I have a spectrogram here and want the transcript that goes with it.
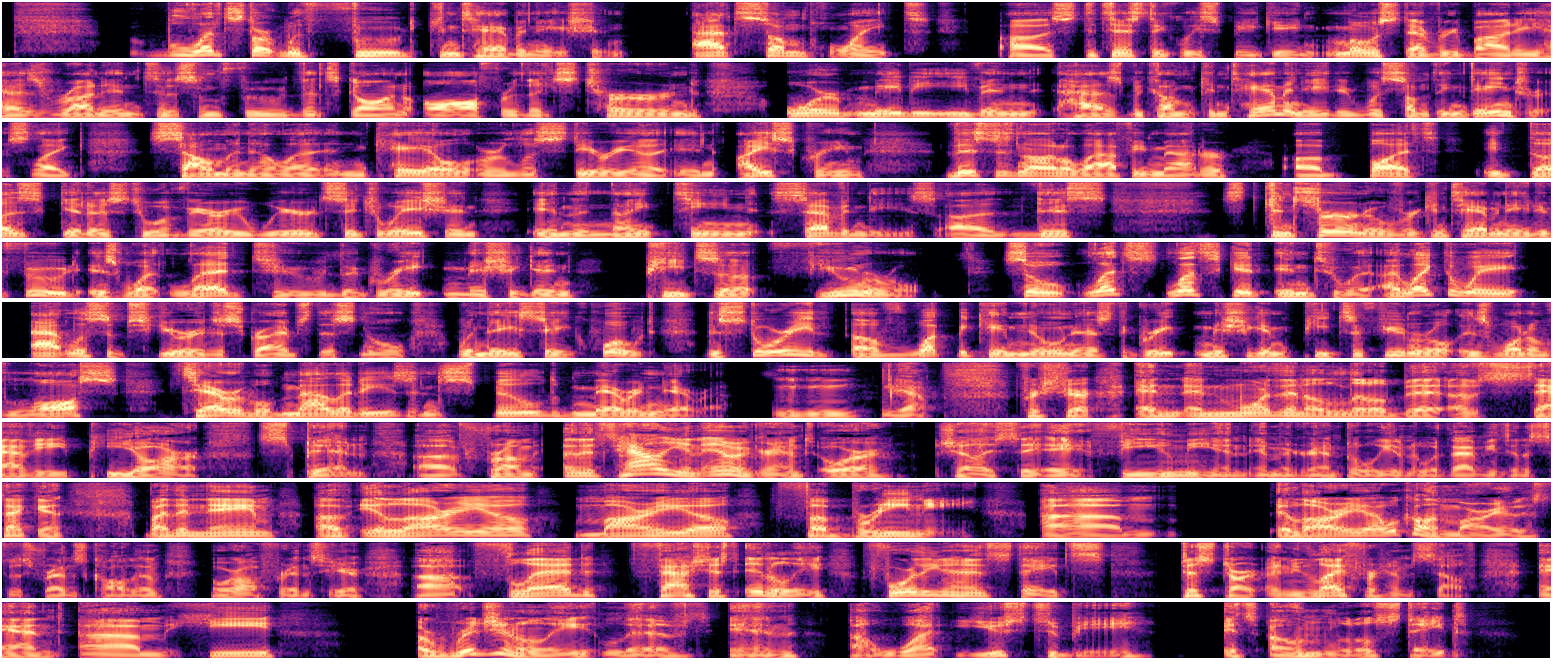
let's start with food contamination. At some point, uh, statistically speaking, most everybody has run into some food that's gone off or that's turned or maybe even has become contaminated with something dangerous like salmonella in kale or listeria in ice cream. This is not a laughing matter, uh, but it does get us to a very weird situation in the 1970s. Uh, this concern over contaminated food is what led to the Great Michigan Pizza Funeral. So let's let's get into it. I like the way Atlas Obscura describes this, Noel, when they say, quote, the story of what became known as the Great Michigan Pizza Funeral is one of loss, terrible maladies, and spilled marinara. Mm-hmm. Yeah, for sure, and and more than a little bit of savvy PR spin uh, from an Italian immigrant, or shall I say, a Fiumian immigrant, but we'll get into what that means in a second, by the name of Ilario Mario Fabbrini. Um, Ilario, we'll call him Mario, that's what his friends called him. We're all friends here. Uh, fled fascist Italy for the United States to start a new life for himself. And um, he originally lived in uh, what used to be its own little state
